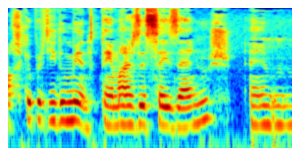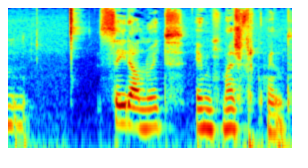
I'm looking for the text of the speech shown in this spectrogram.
acho que a partir do momento que tem mais de 6 anos, um, sair à noite é muito mais frequente.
